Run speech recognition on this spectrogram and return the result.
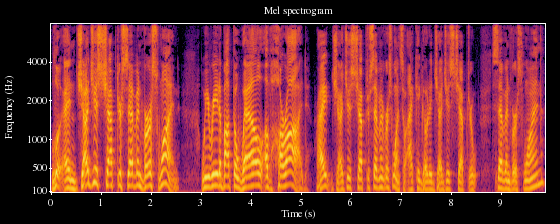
look, in Judges chapter 7, verse 1, we read about the well of Harod, right? Judges chapter 7, verse 1. So I could go to Judges chapter 7, verse 1.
